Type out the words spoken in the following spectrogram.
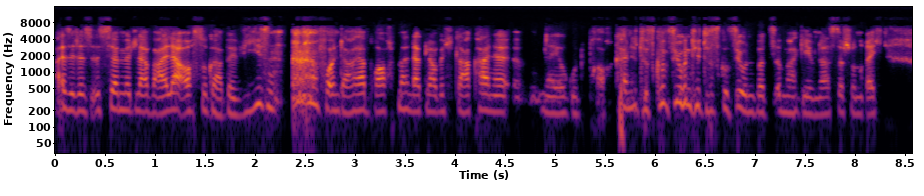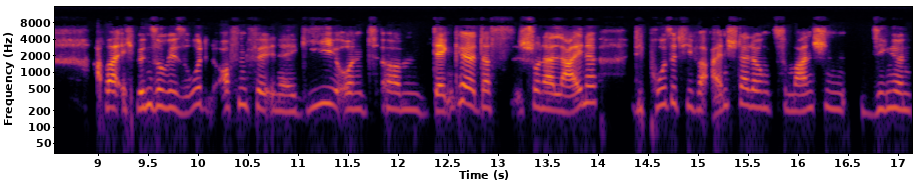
Also das ist ja mittlerweile auch sogar bewiesen. Von daher braucht man da, glaube ich, gar keine, naja gut, braucht keine Diskussion. Die Diskussion wird es immer geben, da hast du schon recht. Aber ich bin sowieso offen für Energie und ähm, denke, dass schon alleine die positive Einstellung zu manchen Dingen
